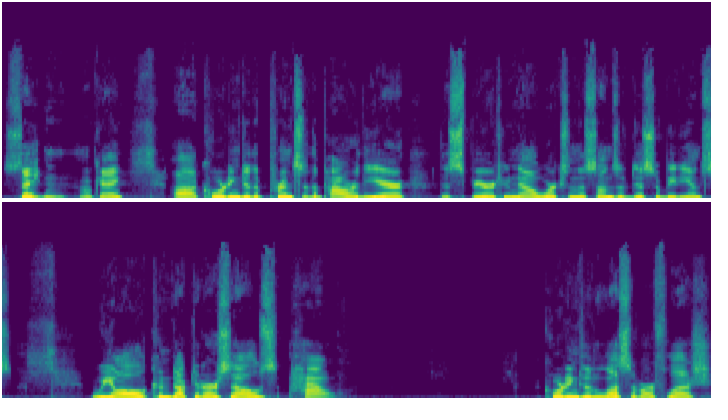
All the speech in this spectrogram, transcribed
Satan, okay? Uh, according to the prince of the power of the air, the spirit who now works in the sons of disobedience, we all conducted ourselves how? According to the lusts of our flesh,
